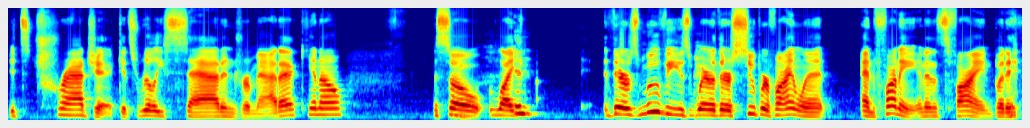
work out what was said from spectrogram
it's tragic. It's really sad and dramatic, you know? So hmm. like And- there's movies where they're super violent and funny and it's fine, but it,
